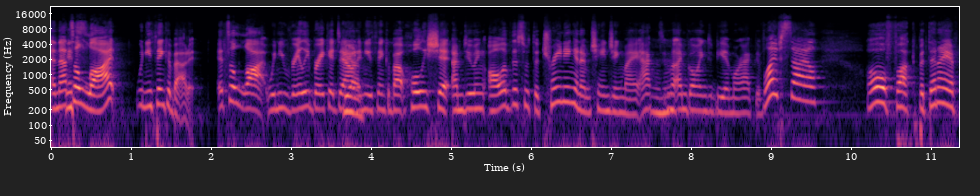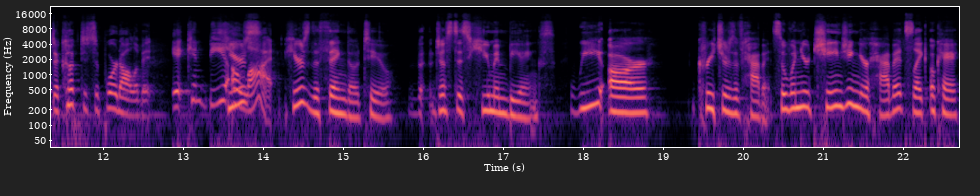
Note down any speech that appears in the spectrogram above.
and that's a lot when you think about it it's a lot when you really break it down Yeah. and you think about holy shit i'm doing all of this with the training and i'm changing my act Mm-hmm. i'm going to be a more active lifestyle oh fuck but then i have to cook to support all of it it can be a lot Here's the thing, though, too. Just as human beings, we are creatures of habit. So when you're changing your habits, like, okay,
